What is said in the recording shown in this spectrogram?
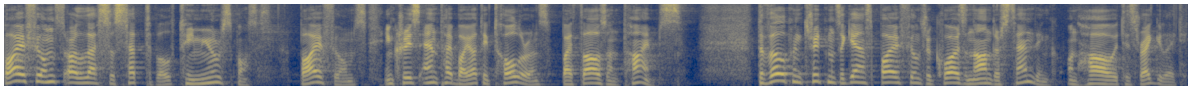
Biofilms are less susceptible to immune responses. Biofilms increase antibiotic tolerance by 1,000 times. Developing treatments against biofilms requires an understanding on how it is regulated.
